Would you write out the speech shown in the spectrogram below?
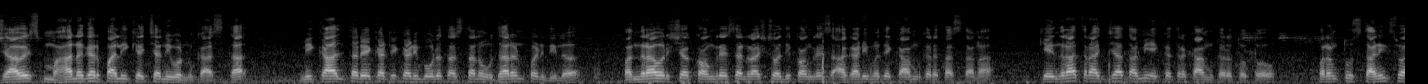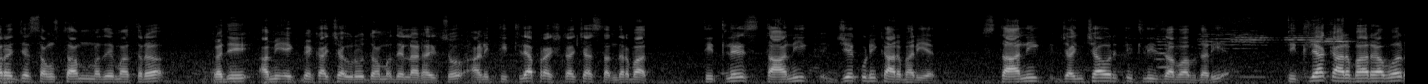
ज्यावेळेस महानगरपालिकेच्या निवडणुका असतात मी काल तर एका ठिकाणी बोलत असताना उदाहरण पण दिलं. पंधरा वर्ष काँग्रेस आणि राष्ट्रवादी काँग्रेस आघाडीमध्ये काम करत असताना केंद्रात राज्यात आम्ही एकत्र काम करत होतो. परंतु स्थानिक स्वराज्य संस्थांमध्ये मात्र कधी आम्ही एकमेकाच्या विरोधामध्ये लढायचो आणि तिथल्या प्रश्नाच्या संदर्भात तिथले स्थानिक जे कोणी कारभारी आहेत स्थानिक ज्यांच्यावर तिथली जबाबदारी आहे तिथल्या कारभारावर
